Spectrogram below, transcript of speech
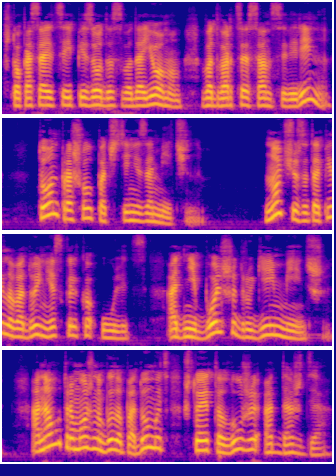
Что касается эпизода с водоемом во дворце Сан-Северино, то он прошел почти незамеченным. Ночью затопило водой несколько улиц, одни больше, другие меньше, а на утро можно было подумать, что это лужи от дождя.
